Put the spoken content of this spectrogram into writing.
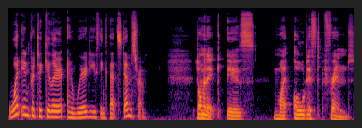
what in particular and where do you think that stems from? Dominic is my oldest friend.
